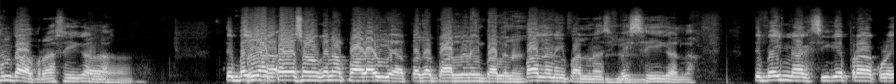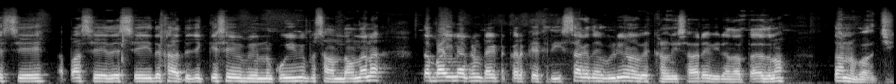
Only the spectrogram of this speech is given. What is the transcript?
ਹੁੰਦਾ ਭਰਾ ਸਹੀ ਗੱਲ ਆ। ਤੇ ਬਾਈ ਬਈ ਆਪਾਂ ਦਾ ਸ਼ੌਂਕ ਨਾ ਪਾਲਾ ਹੀ ਆ ਆਪਾਂ ਤਾਂ ਪਾਲਣਾ ਹੀ ਪਾਲਣਾ। ਪਾਲਣਾ ਹੀ ਪਾਲਣਾ ਸੀ ਬਈ ਸਹੀ ਗੱਲ ਆ। ਤੇ ਬਈ ਨਗ ਸੀਗੇ, ਭਰਾ ਕੋਲੇ ਸੇ, ਆਪਾਂ ਸੇ ਦੇ ਸੇ ਹੀ ਦਿਖਾਤੇ ਜੇ ਕਿਸੇ ਵੀ ਵੀਰ ਨੂੰ ਕੋਈ ਵੀ ਪਸੰਦ ਆਉਂਦਾ ਨਾ, ਤਾਂ ਬਾਈ ਨਾਲ ਕੰਟੈਕਟ ਕਰਕੇ ਖਰੀਦ ਸਕਦੇ ਹੋ। ਵੀਡੀਓ ਨੂੰ ਵੇਖਣ ਲਈ ਸਾਰੇ ਵੀਰਾਂ ਦਾ ਤਹਿ ਦਿਲੋਂ ਧੰਨਵਾਦ ਜੀ।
